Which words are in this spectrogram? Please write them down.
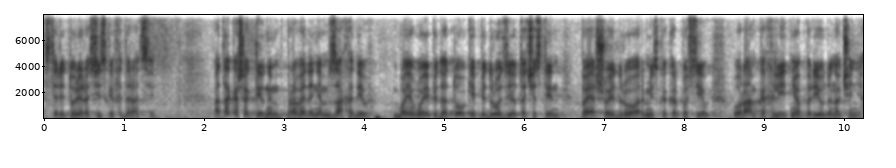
з території Російської Федерації. А також активним проведенням заходів бойової підготовки підрозділів та частин 1 і 2 армійських корпусів у рамках літнього періоду навчання.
